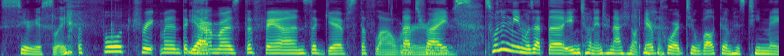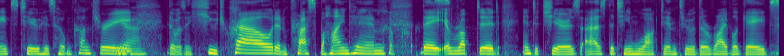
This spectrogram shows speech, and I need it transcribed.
seriously. The full treatment, the Yeah. cameras, the fans, the gifts, the flowers. That's right. Son Heung-min was at the Incheon International Airport to welcome his teammates to his home country. Yeah. There was a huge crowd and press behind him. They erupted into cheers as the team walked in through the arrival gates.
